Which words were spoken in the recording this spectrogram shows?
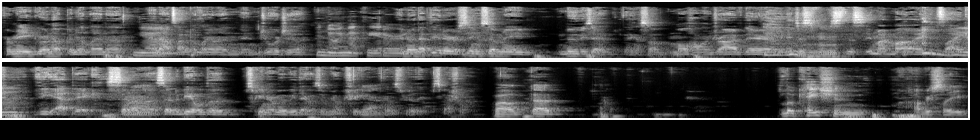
For me, growing up in Atlanta Yeah. and outside of Atlanta and, and Georgia, And knowing that theater. I know that theater, seeing so many movies. I think I saw Mulholland Drive there. I mean, it just was this in my mind. It's like Yeah. the epic cinema. Right. So to be able to screen our movie there was a real treat. Yeah. It was really special. well, uh, location, obviously,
